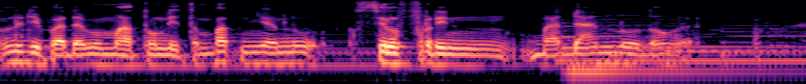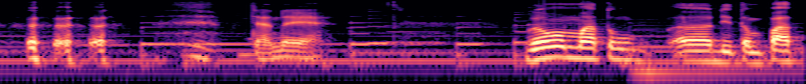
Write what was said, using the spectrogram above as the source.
Lu daripada mematung di tempatnya lu silverin badan lu tau gak bercanda ya. Gue mematung uh, di tempat.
